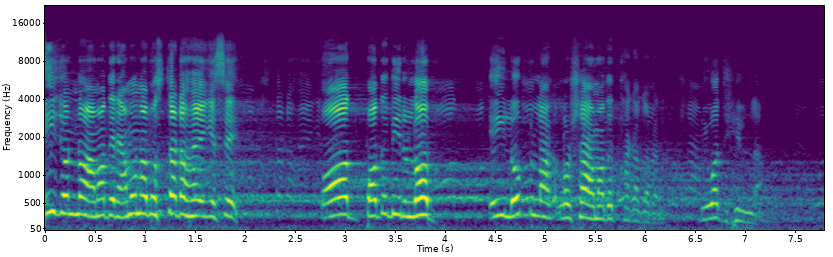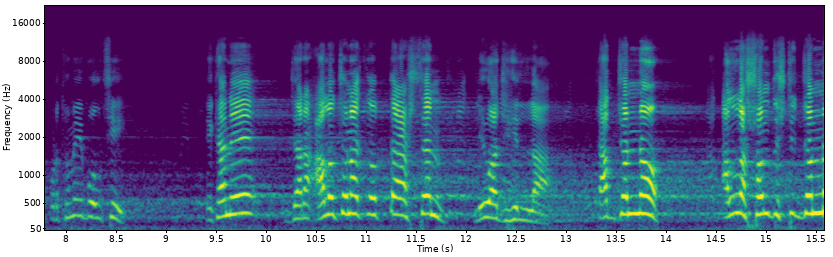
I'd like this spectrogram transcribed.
এই জন্য আমাদের এমন অবস্থাটা হয়ে গেছে, পদ, পদবীর লোভ, এই লোভ লসা আমাদের থাকা যাবে না। প্রথমেই বলছি, এখানে যারা আলোচনা করতে আসছেন লিওয়াজ হিল্লা তার জন্য আল্লাহ সন্তুষ্টির জন্য,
